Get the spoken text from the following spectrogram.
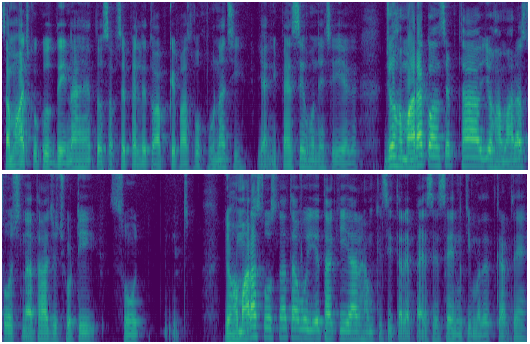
समाज को कुछ देना है तो सबसे पहले तो आपके पास वो होना चाहिए यानी पैसे होने चाहिए अगर। जो हमारा कॉन्सेप्ट था जो हमारा सोचना था जो छोटी सोच जो हमारा सोचना था वो ये था कि यार हम किसी तरह पैसे से इनकी मदद कर दें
